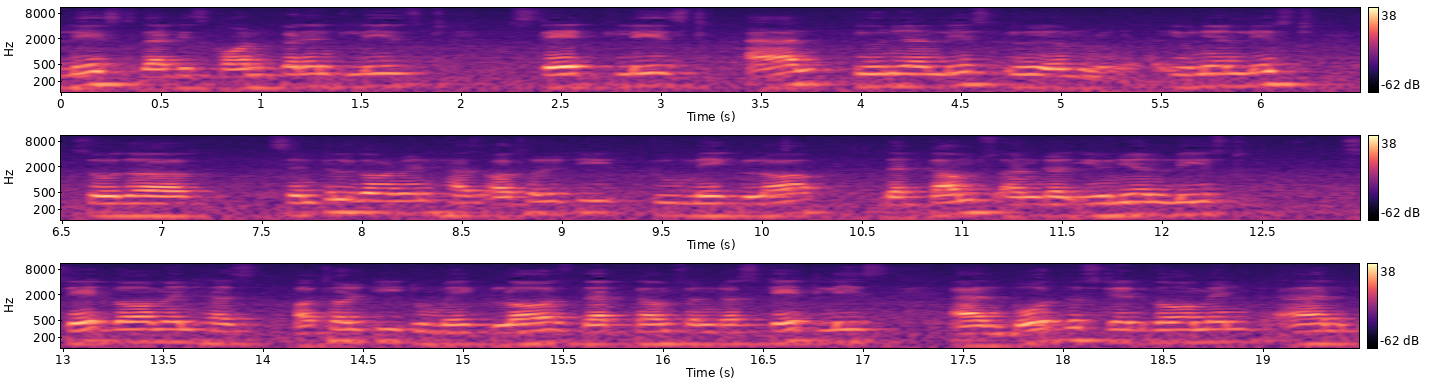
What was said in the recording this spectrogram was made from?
lists that is concurrent list state list and union list um, union list. So the central government has authority to make law that comes under union list. State government has authority to make laws that comes under state list. And both the state government and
